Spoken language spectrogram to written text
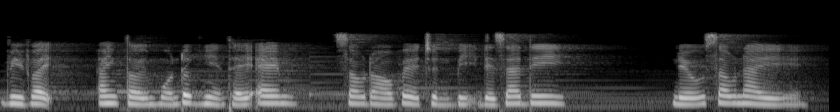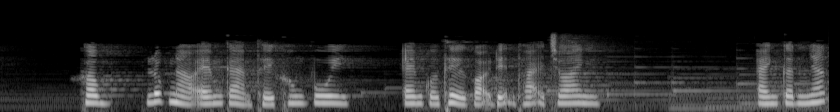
vì vậy, anh tới muốn được nhìn thấy em, sau đó về chuẩn bị để ra đi. Nếu sau này... Không, lúc nào em cảm thấy không vui, em có thể gọi điện thoại cho anh. Anh cân nhắc,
